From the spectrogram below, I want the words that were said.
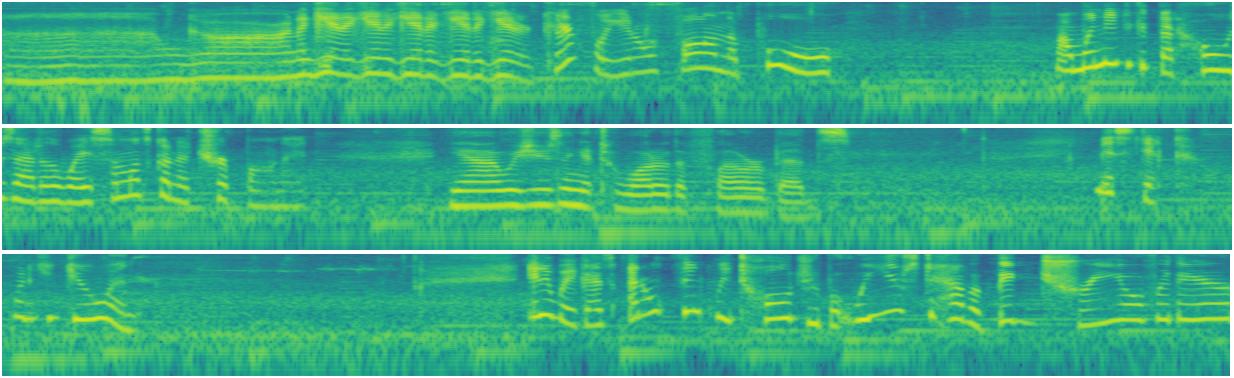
I'm gonna get it, get it, get it, get it, get it. Careful, you don't fall in the pool. Mom, we need to get that hose out of the way. Someone's gonna trip on it. Yeah, I was using it to water the flower beds. Mystic, what are you doing? Anyway, guys, I don't think we told you, but we used to have a big tree over there.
